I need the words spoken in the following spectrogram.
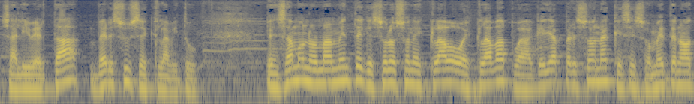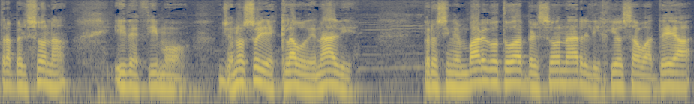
O sea, libertad versus esclavitud. Pensamos normalmente que solo son esclavos o esclavas pues aquellas personas que se someten a otra persona y decimos, yo no soy esclavo de nadie. Pero sin embargo, toda persona religiosa o atea,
